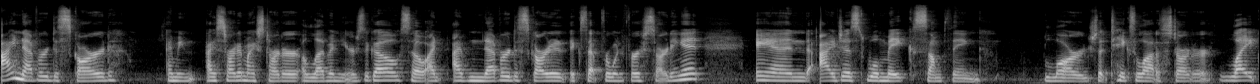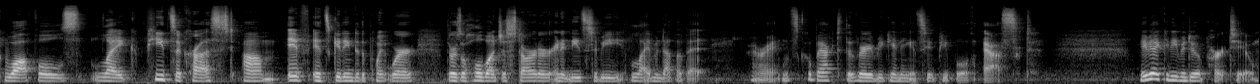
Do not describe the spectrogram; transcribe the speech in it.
I never discard. I mean, I started my starter 11 years ago, so I, I've never discarded except for when first starting it. And I just will make something large that takes a lot of starter, like waffles, like pizza crust, um, if it's getting to the point where there's a whole bunch of starter and it needs to be livened up a bit. All right, let's go back to the very beginning and see what people asked. Maybe I could even do a part two.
